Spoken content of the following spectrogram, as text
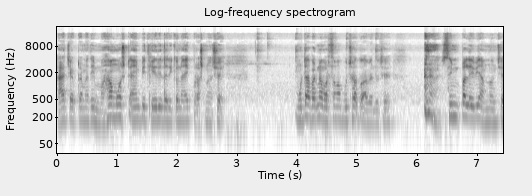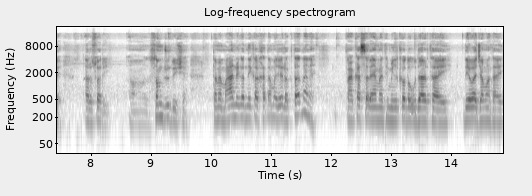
આ ચેપ્ટરમાંથી મહા મોસ્ટ ટાઈમપી થિયરી તરીકેનો એક પ્રશ્ન છે. મોટાભાગના વર્ષોમાં પૂછાતું આવેલું છે. સિમ્પલ એવી આમનું છે. અરે સોરી સમજૂતી છે. તમે મિલકત નિકાલ ખાતામાં જે લખતા હતા ને પાકા એમાંથી મિલકતો ઉધાર થાય, દેવા જમા થાય,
